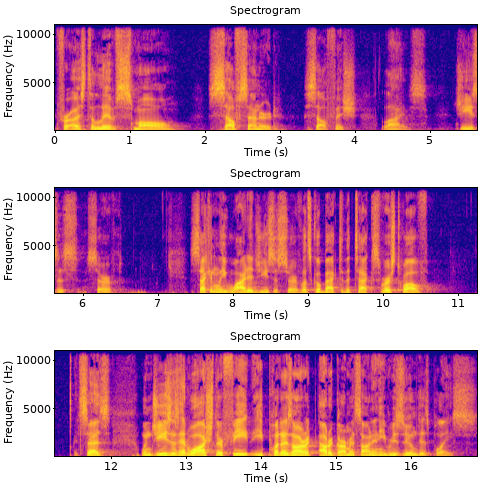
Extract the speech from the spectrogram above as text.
for us to live small, self centered, selfish lives. Jesus served. Secondly, why did Jesus serve? Let's go back to the text. Verse 12, it says, When Jesus had washed their feet, he put his outer garments on and he resumed his place.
